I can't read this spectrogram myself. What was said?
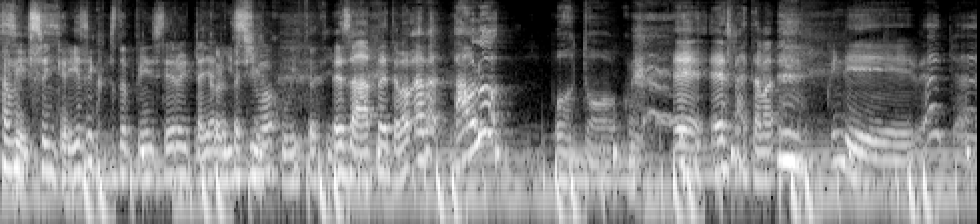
ha Sì, messo in sì. crisi questo pensiero italianissimo. Esatto, ha detto, "Ma- ma- Paolo Odoku. E, e aspetta, ma quindi... eh, eh,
